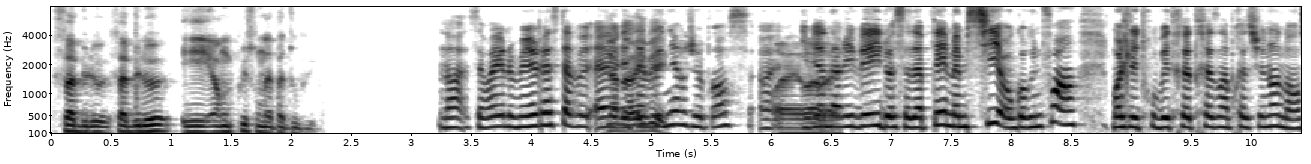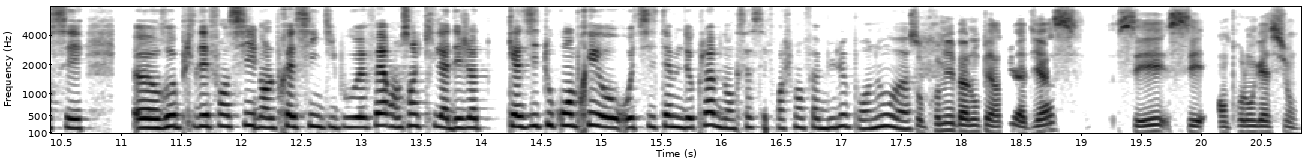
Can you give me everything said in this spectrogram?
fabuleux, fabuleux. Et en plus, on n'a pas tout vu. Non, c'est vrai, le meilleur reste à, vient est à venir, je pense. Ouais. Ouais, il ouais, vient ouais. d'arriver, il doit s'adapter, même si, encore une fois, hein, moi je l'ai trouvé très très impressionnant dans ses euh, replis défensifs, dans le pressing qu'il pouvait faire. On sent qu'il a déjà quasi tout compris au, au système de club, donc ça c'est franchement fabuleux pour nous. euh. Son premier ballon perdu à Diaz, c'est c'est en prolongation.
